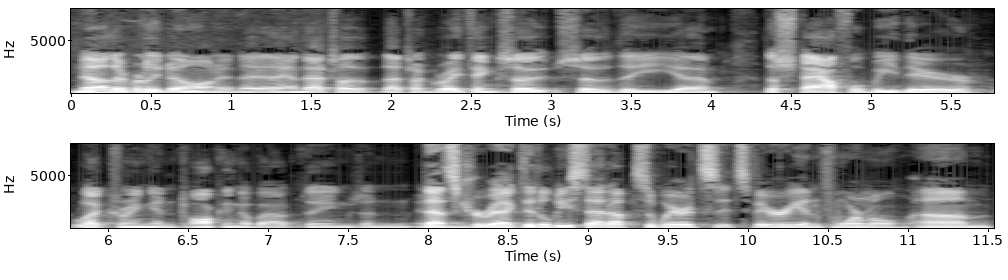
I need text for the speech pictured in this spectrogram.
No, they really don't, and and that's a that's a great thing. So so the um, the staff will be there lecturing and talking about things, and, and That's correct. It'll be set up to where it's it's very informal. Um,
